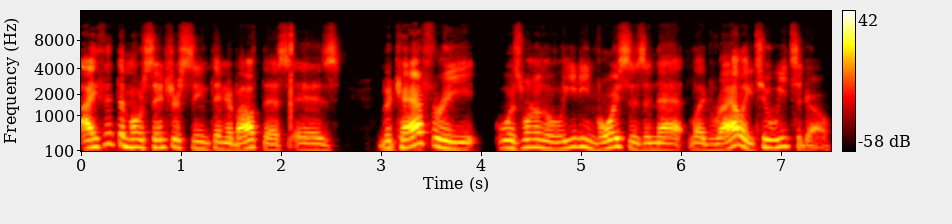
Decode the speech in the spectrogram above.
I think the most interesting thing about this is McCaffrey was one of the leading voices in that like rally two weeks ago.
